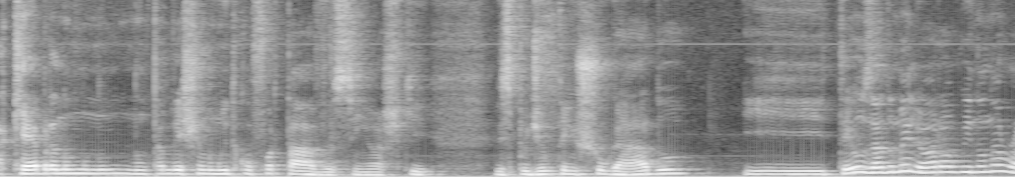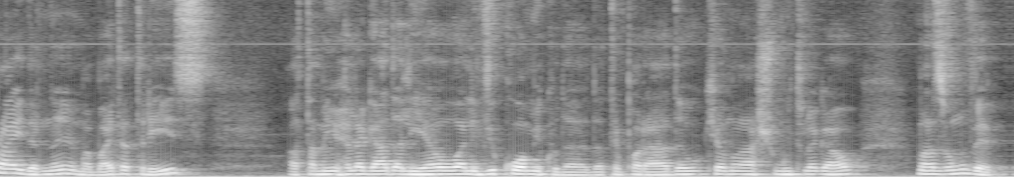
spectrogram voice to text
a quebra não, não, não tá me deixando muito confortável, assim. Eu acho que eles podiam ter enxugado e ter usado melhor a Winona Ryder, né? Uma baita atriz. Ela tá meio relegada ali ao alívio cômico da, da temporada, o que eu não acho muito legal, mas vamos ver.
